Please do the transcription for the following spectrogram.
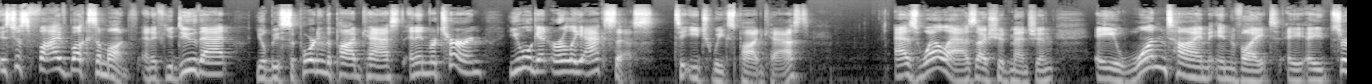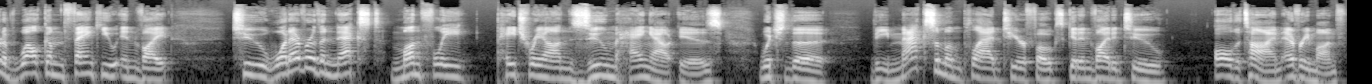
is just five bucks a month. And if you do that, you'll be supporting the podcast. And in return, you will get early access to each week's podcast, as well as, I should mention, a one time invite, a, a sort of welcome thank you invite to whatever the next monthly Patreon Zoom hangout is, which the the maximum plaid tier folks get invited to all the time, every month.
